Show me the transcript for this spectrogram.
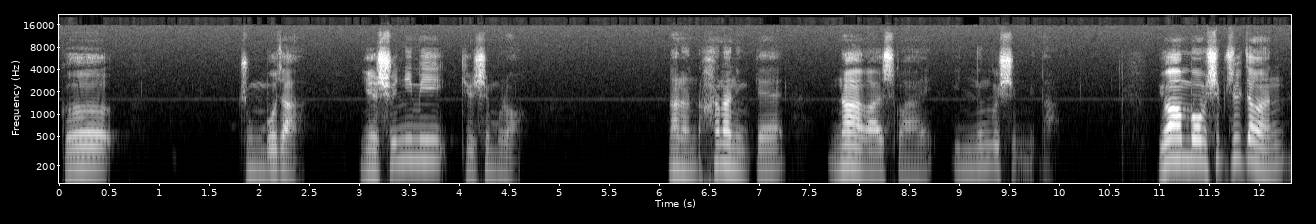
그 중보자 예수님이 계심으로 나는 하나님께 나아갈 수가 있는 것입니다. 요한복음 17장은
